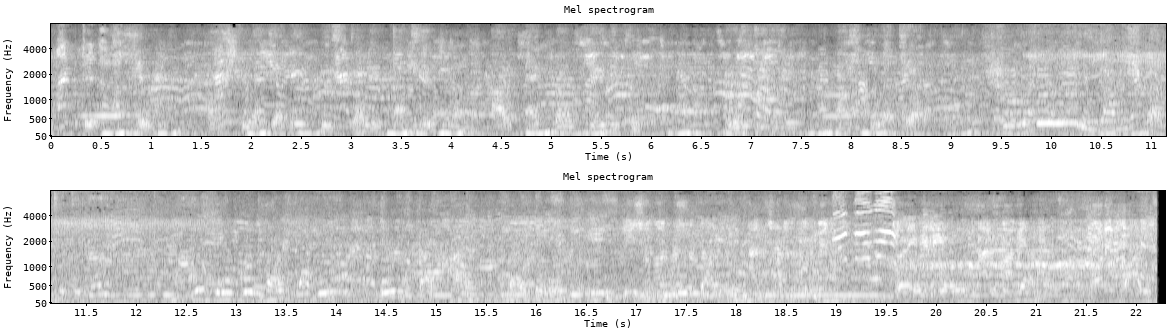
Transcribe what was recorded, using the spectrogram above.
মাত্র দশ রাজাদের পিস্তলের কাছে আর একবার খেয়ে দেখুন অরিজিনাল পাঁশকুড়া চপ নিরামিষ কাছে বাইশ রকম মশলা দিয়ে তৈরি করা হয়। গরম গরম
